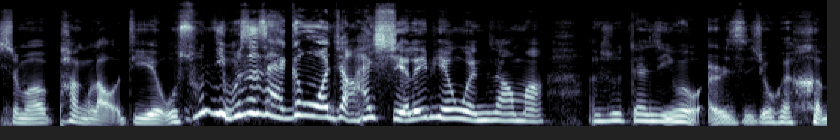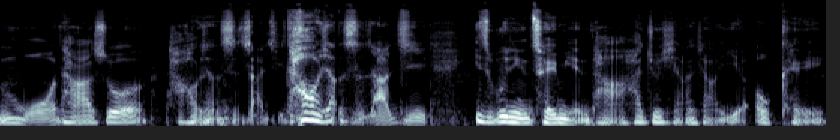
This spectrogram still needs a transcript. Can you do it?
什么胖老爹？我说你不是才跟我讲，还写了一篇文章吗？他说，但是因为我儿子就会很磨，他说他好想吃炸鸡，他好想吃炸鸡，一直不停催眠他，他就想想也 OK。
